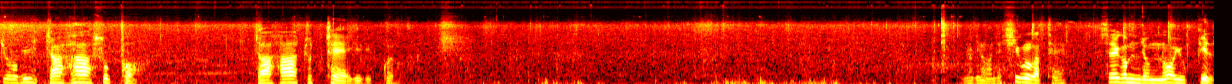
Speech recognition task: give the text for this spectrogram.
쪽이 자하 슈퍼, 자하 주택이 있고요. 여기는 완전 시골 같아. 세금정로 6길.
